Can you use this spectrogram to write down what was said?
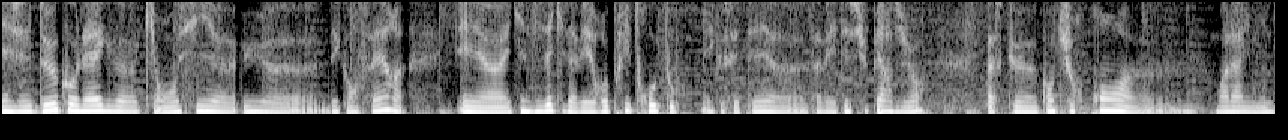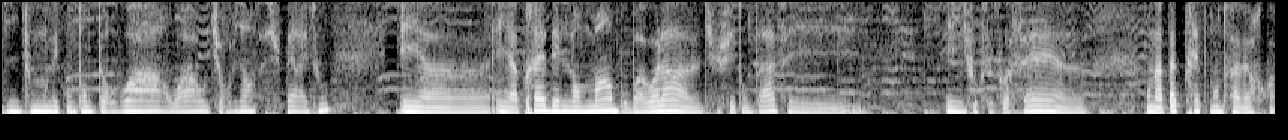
Et j'ai deux collègues euh, qui ont aussi euh, eu euh, des cancers et, qui me disaient qu'ils avaient repris trop tôt et que c'était, ça avait été super dur. Parce que quand tu reprends, voilà, ils m'ont dit tout le monde est content de te revoir, waouh, tu reviens, c'est super et tout. Et, euh, et, après, dès le lendemain, bon bah voilà, tu fais ton taf et, il faut que ce soit fait. Euh, on n'a pas de traitement de faveur quoi.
